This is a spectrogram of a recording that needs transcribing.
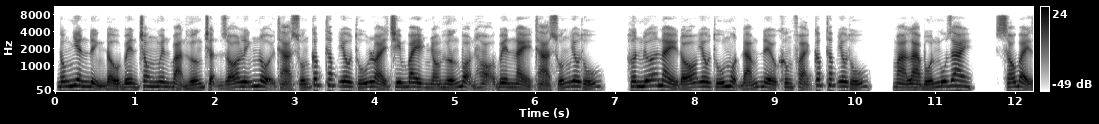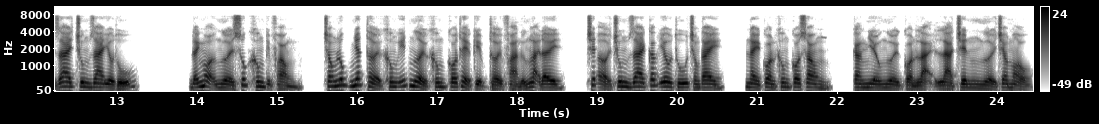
đồng nhiên đỉnh đầu bên trong nguyên bản hướng trận gió lĩnh nội thả xuống cấp thấp yêu thú loài chim bay nhóm hướng bọn họ bên này thả xuống yêu thú. Hơn nữa này đó yêu thú một đám đều không phải cấp thấp yêu thú, mà là bốn ngũ giai, sáu bảy giai trung giai yêu thú. Đánh mọi người xúc không kịp phòng, trong lúc nhất thời không ít người không có thể kịp thời phản ứng lại đây, chết ở trung giai các yêu thú trong tay, này còn không có xong, càng nhiều người còn lại là trên người treo màu.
